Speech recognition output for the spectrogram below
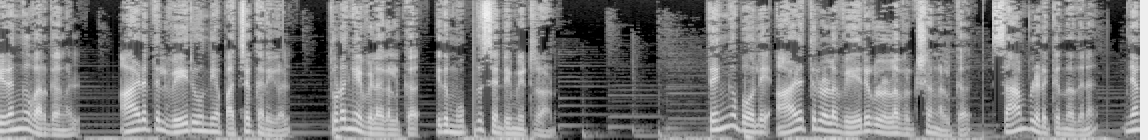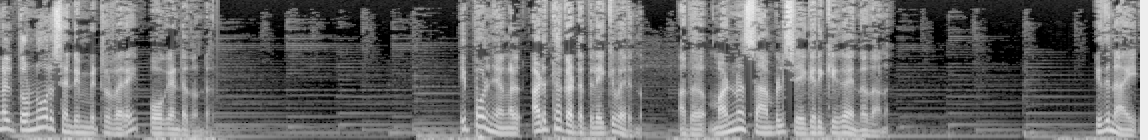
കിഴങ്ങ് വർഗങ്ങൾ ആഴത്തിൽ വേരൂന്നിയ പച്ചക്കറികൾ തുടങ്ങിയ വിളകൾക്ക് ഇത് മുപ്പത് സെന്റിമീറ്റർ ആണ്. തെങ്ങ് പോലെ ആഴത്തിലുള്ള വേരുകളുള്ള വൃക്ഷങ്ങൾക്ക് സാമ്പിൾ എടുക്കുന്നതിന് ഞങ്ങൾ തൊണ്ണൂറ് സെന്റിമീറ്റർ വരെ പോകേണ്ടതുണ്ട്. ഇപ്പോൾ ഞങ്ങൾ അടുത്ത ഘട്ടത്തിലേക്ക് വരുന്നു. അത് മണ്ണ് സാമ്പിൾ ശേഖരിക്കുക എന്നതാണ്. ഇതിനായി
